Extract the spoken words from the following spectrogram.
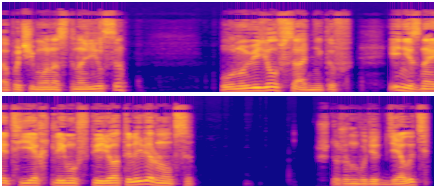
А почему он остановился? Он увидел всадников и не знает, ехать ли ему вперед или вернуться. Что же он будет делать?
